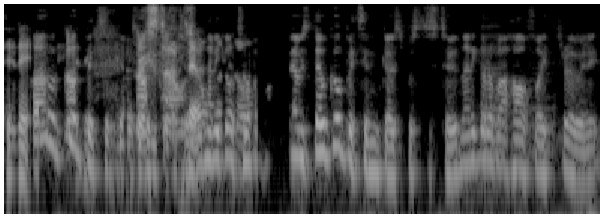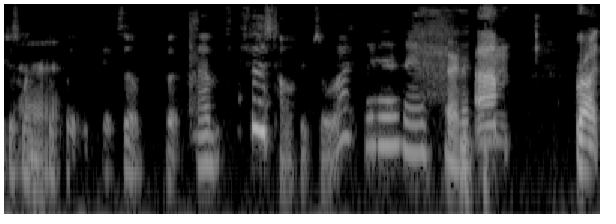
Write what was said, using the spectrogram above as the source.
Did it? There were good bits in Ghostbusters 2, and then he got to about, there was there were good bits in Ghostbusters 2, and then he got about halfway through, and it just went Uh. completely tits up. But um, the first half, it was all right. Yeah, yeah, fair enough. Um, right.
